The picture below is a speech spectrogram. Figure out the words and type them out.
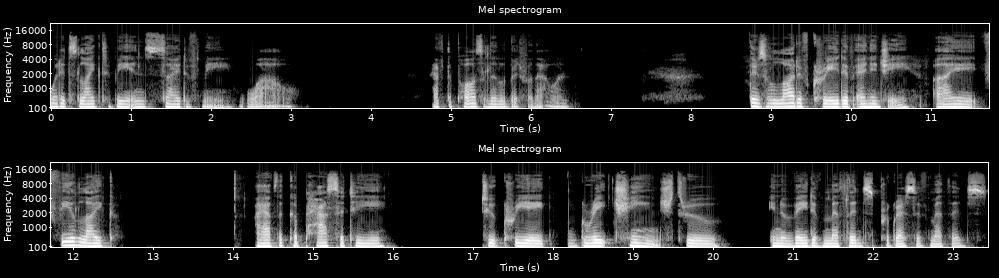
what it's like to be inside of me. Wow. I have to pause a little bit for that one. There's a lot of creative energy. I feel like I have the capacity to create great change through innovative methods, progressive methods,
